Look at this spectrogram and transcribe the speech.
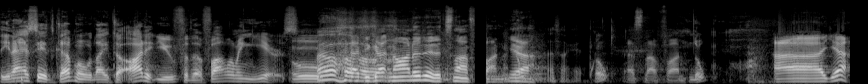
The United States government would like to audit you for the following years. Have you gotten audited? It's not fun. Yeah. That's not good. That's not fun. Nope. Uh, yeah,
